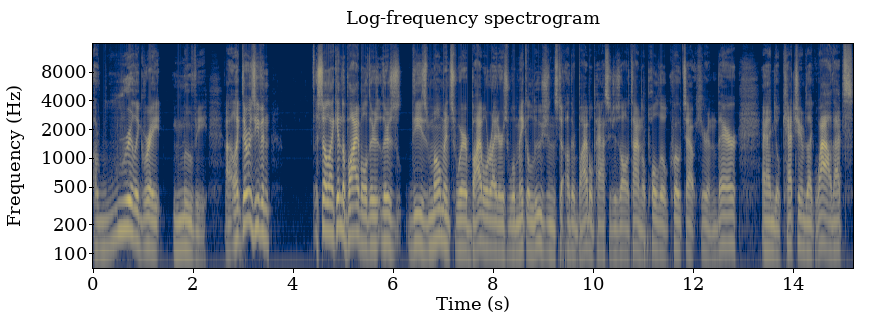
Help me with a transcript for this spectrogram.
a really great movie. Uh, like there was even so like in the Bible, there's there's these moments where Bible writers will make allusions to other Bible passages all the time. They'll pull little quotes out here and there, and you'll catch him like, wow, that's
